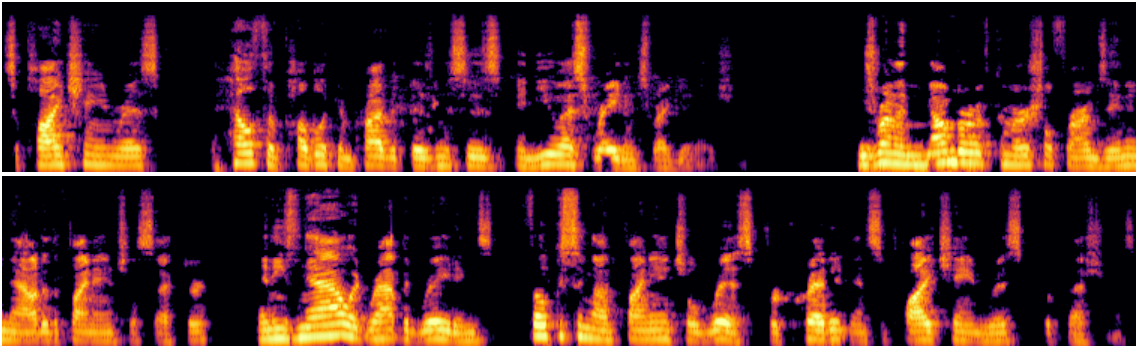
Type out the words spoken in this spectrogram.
supply chain risk, the health of public and private businesses, and U.S. ratings regulation. He's run a number of commercial firms in and out of the financial sector, and he's now at RapidRatings, focusing on financial risk for credit and supply chain risk professionals.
